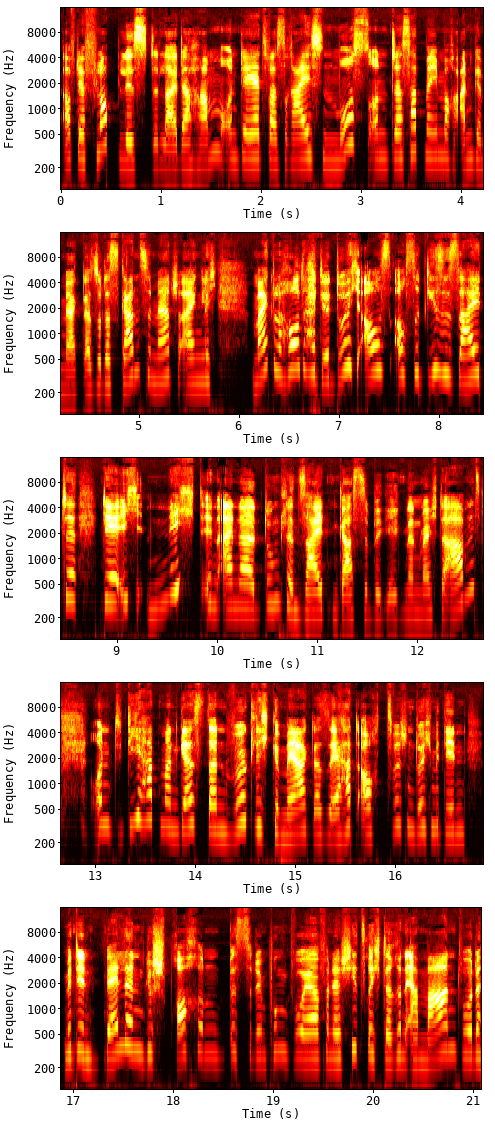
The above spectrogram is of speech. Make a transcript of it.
auf der Flop-Liste leider haben und der jetzt was reißen muss und das hat man ihm auch angemerkt. Also das ganze Match eigentlich, Michael Holt hat ja durchaus auch so diese Seite, der ich nicht in einer dunklen Seitengasse begegnen möchte abends und die hat man gestern wirklich gemerkt. Also er hat auch zwischendurch mit den, mit den Bällen gesprochen, bis zu dem Punkt, wo er von der Schiedsrichterin ermahnt wurde.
